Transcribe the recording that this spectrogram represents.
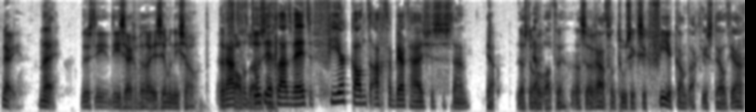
Nee. Nee. Dus die, die zeggen van, dat is helemaal niet zo. De Raad van Toezicht laat weten vier kanten achter Bert Huisjes te staan. Dat is nog Ja. wel wat, hè? Als een raad van toezicht zich vierkant achter je stelt, ja,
